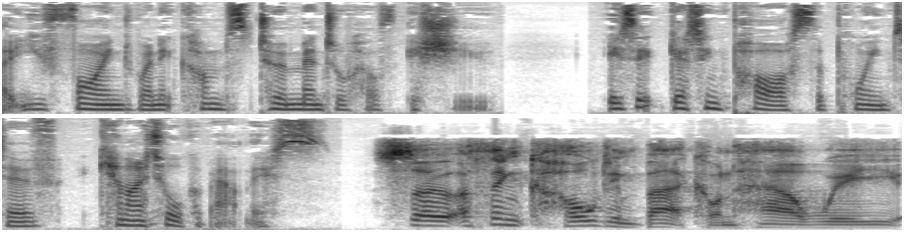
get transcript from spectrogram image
that you find when it comes to a mental health issue? Is it getting past the point of, can I talk about this? So I think holding back on how we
